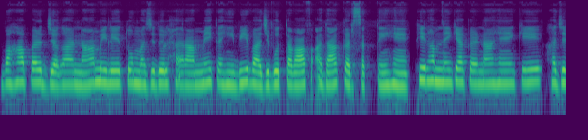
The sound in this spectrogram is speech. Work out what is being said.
وہاں پر جگہ نہ ملے تو مسجد الحرام میں کہیں بھی واجب الطواف ادا کر سکتے ہیں۔ پھر ہم نے کیا کرنا ہے کہ حجر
